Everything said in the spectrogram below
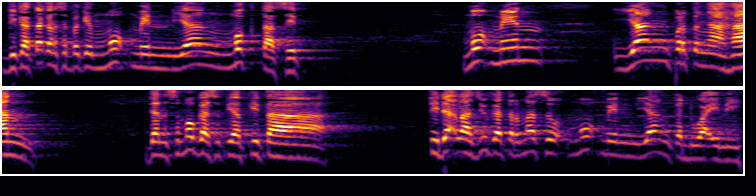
dikatakan sebagai mukmin yang muktasib. Mukmin yang pertengahan dan semoga setiap kita tidaklah juga termasuk mukmin yang kedua ini.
